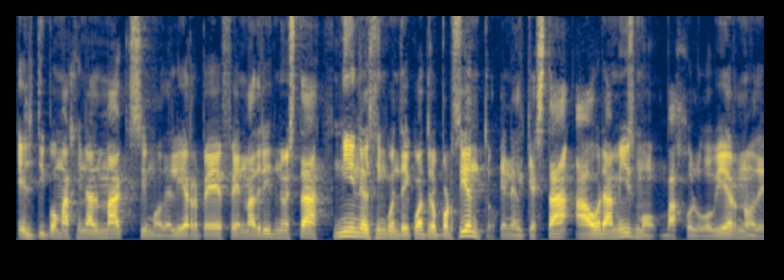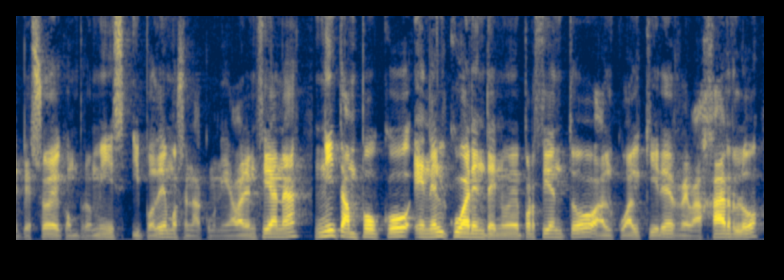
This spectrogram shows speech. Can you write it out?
el tipo marginal máximo del IRPF en Madrid no está ni en el 54%, en el que está ahora mismo bajo el gobierno de PSOE, Compromís y Podemos en la Comunidad Valenciana, ni tampoco en el 49% al cual quiere rebajarlo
